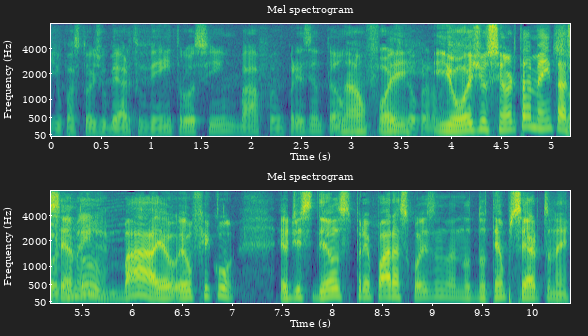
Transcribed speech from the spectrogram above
E o pastor Gilberto vem e trouxe um bah, foi um presentão. Não, que foi. Deus deu pra nós. E hoje o senhor também está sendo. também, né? Bah, eu, eu fico. Eu disse, Deus prepara as coisas no, no tempo certo, né?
